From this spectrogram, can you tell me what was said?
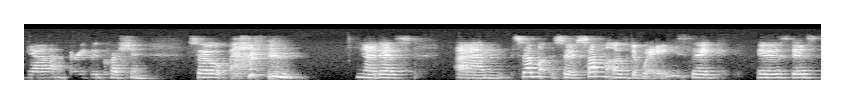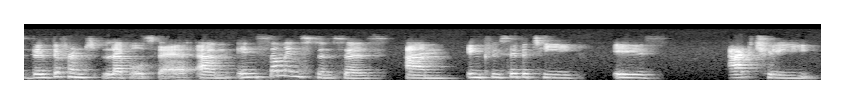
Yeah, very good question. So, you know, there's um, some so some of the ways like there's there's there's different levels there. Um, in some instances, um, inclusivity is actually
